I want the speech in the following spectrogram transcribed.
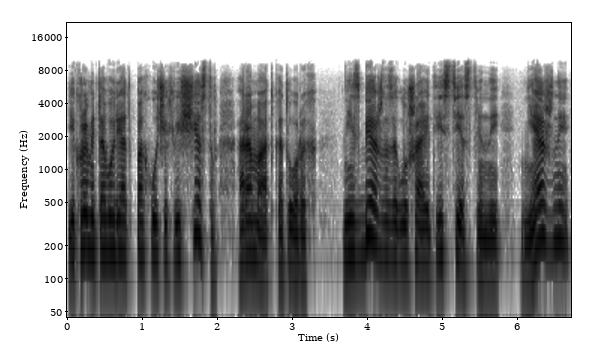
и, кроме того, ряд пахучих веществ, аромат которых неизбежно заглушает естественный, нежный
